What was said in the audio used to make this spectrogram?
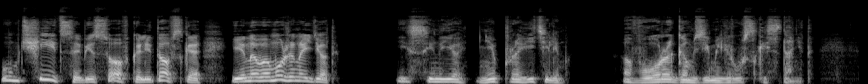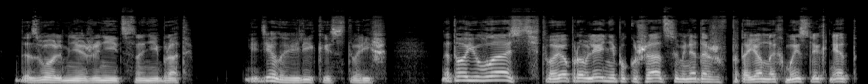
умчится бесовка литовская, и новомужа найдет, и сын ее не правителем, ворогом земли русской станет. Дозволь мне жениться на ней, брат, и дело великое створишь. На твою власть, твое правление покушаться меня даже в потаенных мыслях нет.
